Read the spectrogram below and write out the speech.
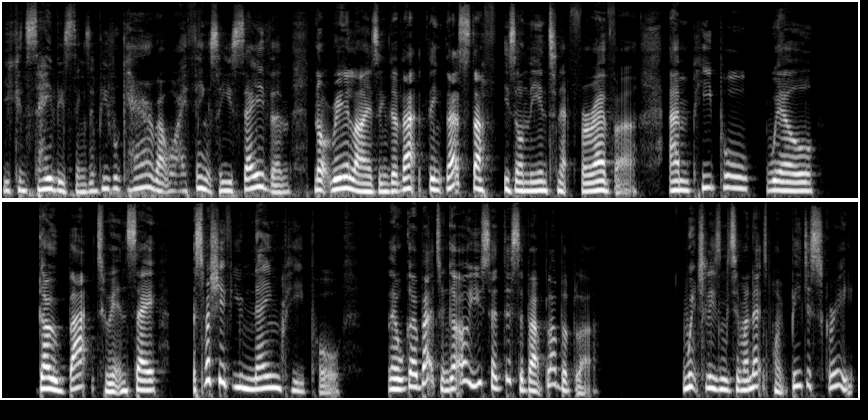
you can say these things and people care about what I think. So you say them, not realizing that that thing, that stuff is on the internet forever and people will go back to it and say, especially if you name people, they'll go back to and go, oh, you said this about blah, blah, blah. Which leads me to my next point be discreet.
